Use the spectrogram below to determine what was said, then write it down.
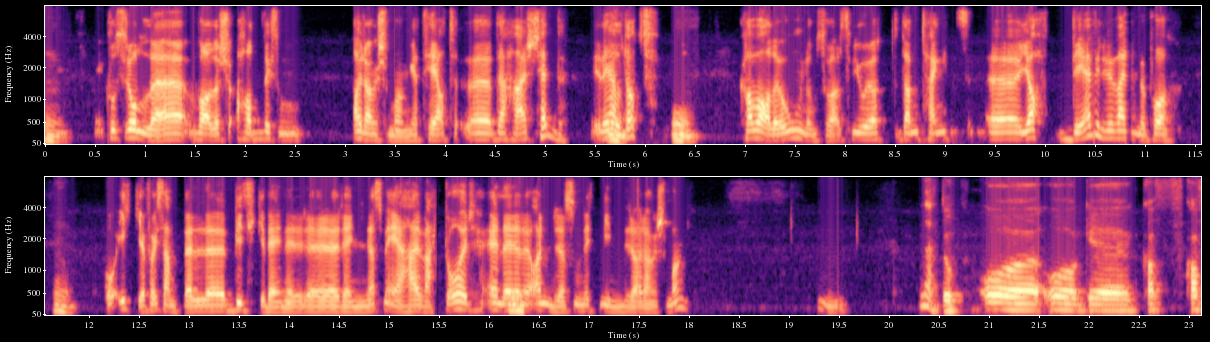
Mm. Hvilken rolle var det, hadde liksom arrangementet til at uh, det her skjedde? I det hele mm. tatt. Mm. Hva var det ved ungdomsåret som gjorde at de tenkte uh, ja, det vil vi være med på. Mm. Og ikke f.eks. Uh, Birkebeinerrennet som er her hvert år, eller mm. andre som litt mindre arrangement. Mm. Nettopp. Og, og uh, hva, hva,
